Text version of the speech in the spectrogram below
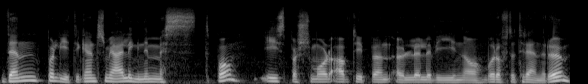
den politikeren som jeg ligner mest på i spørsmål av typen øl eller vin og hvor ofte trener du,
